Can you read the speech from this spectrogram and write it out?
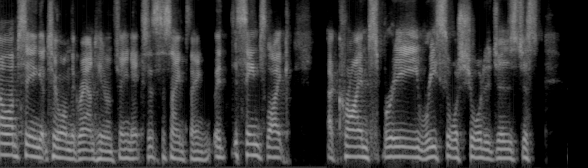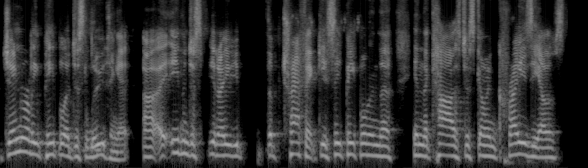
Oh, I'm seeing it too on the ground here in Phoenix. It's the same thing. It, seems like a crime spree, resource shortages, just generally people are just losing it. Uh, even just you know you, the traffic, you see people in the in the cars just going crazy. I was,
